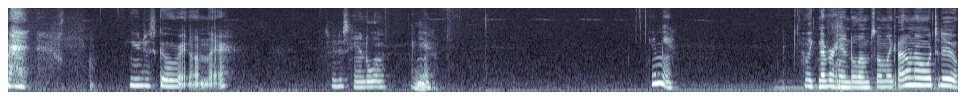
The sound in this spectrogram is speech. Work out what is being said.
you just go right on there. Should I just handle him? Yeah. Here. Come here. I like never handle them, so I'm like, I don't know what to do.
